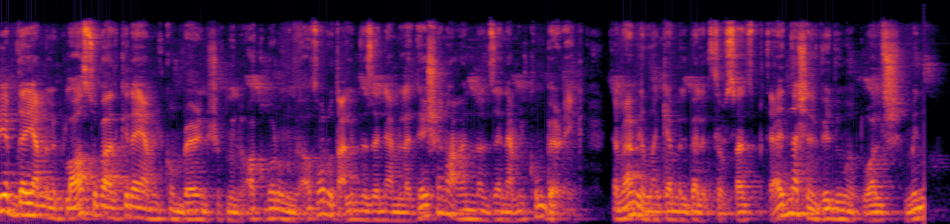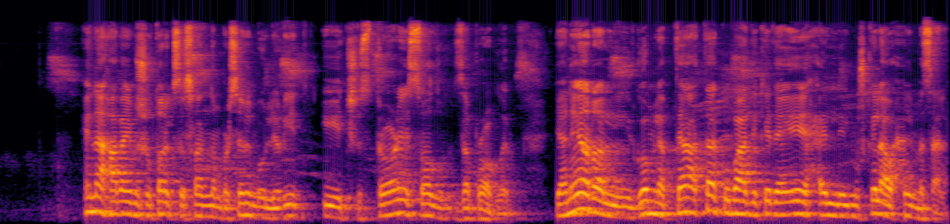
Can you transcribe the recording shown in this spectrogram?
بيبدأ يعمل plus وبعد كده يعمل comparing نشوف مين الأكبر ومين الأصغر وتعلمنا إزاي نعمل addition وعملنا إزاي نعمل comparing تمام؟ يلا نكمل بقى ال exercise بتاعتنا عشان الفيديو ما يطولش من هنا يا حبايبي الشطار exercise number 7 بيقول لي read each story solve the problem. يعني اقرا الجملة بتاعتك وبعد كده إيه حل المشكلة أو حل المسألة.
